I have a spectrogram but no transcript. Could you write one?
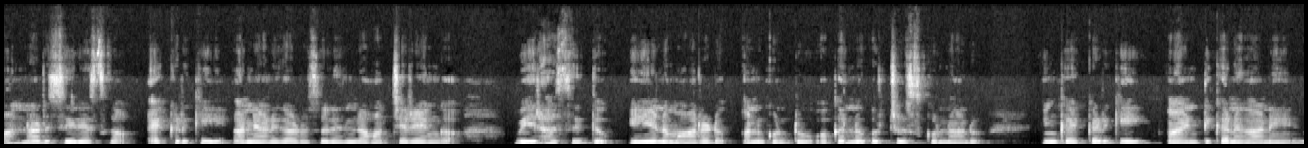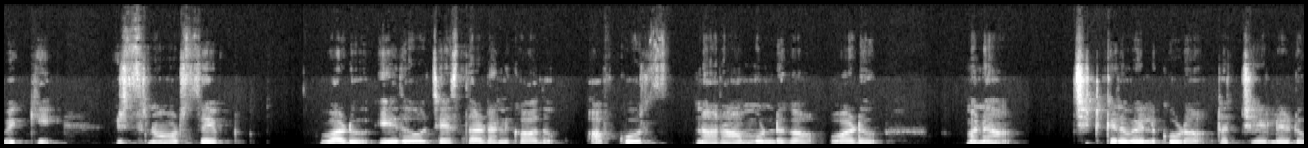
అన్నాడు సీరియస్గా. ఎక్కడికి? అని అడిగాడు సురేంద్ర ఆశ్చర్యంగా. వీరా సిద్ధు ఈయన మారడు అనుకుంటూ ఒకరినొకరు చూసుకున్నాడు ఇంకా ఎక్కడికి మా ఇంటికి అనగానే విక్కీ ఇట్స్ నాట్ సేఫ్. వాడు ఏదో చేస్తాడని కాదు. కోర్స్ నా రామ్ ఉండగా వాడు మన చిటికెన వేలు కూడా టచ్ చేయలేడు.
